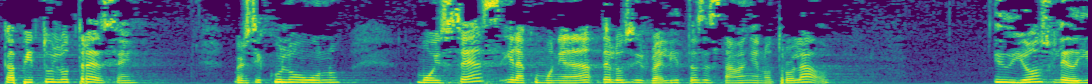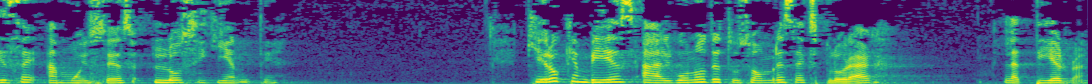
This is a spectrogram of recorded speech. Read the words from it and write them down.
Capítulo 13, versículo 1, Moisés y la comunidad de los israelitas estaban en otro lado y Dios le dice a Moisés lo siguiente. Quiero que envíes a algunos de tus hombres a explorar la tierra,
